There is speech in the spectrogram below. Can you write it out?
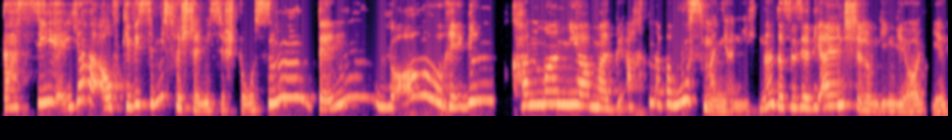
dass sie ja auf gewisse Missverständnisse stoßen, denn ja, Regeln kann man ja mal beachten, aber muss man ja nicht. Ne? Das ist ja die Einstellung gegen Georgien.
